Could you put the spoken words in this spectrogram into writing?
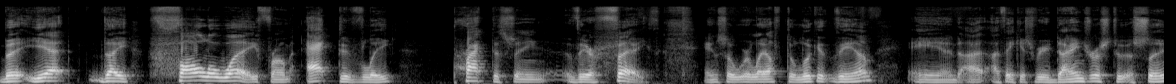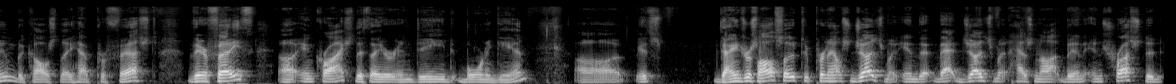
but yet they fall away from actively practicing their faith. And so we're left to look at them and I, I, think it's very dangerous to assume because they have professed their faith uh, in Christ that they are indeed born again. Uh, it's dangerous also to pronounce judgment in that that judgment has not been entrusted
